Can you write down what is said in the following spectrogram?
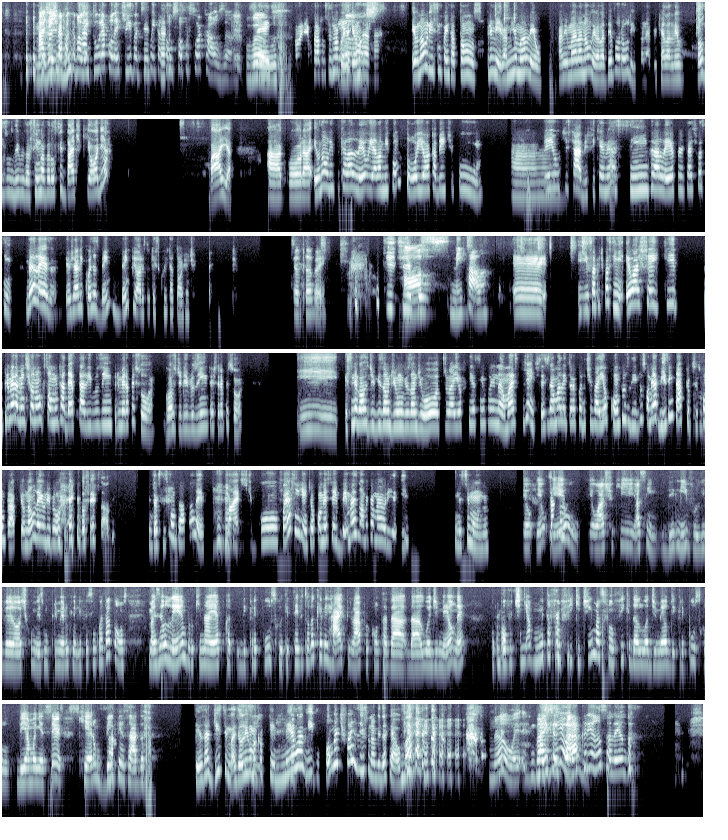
A gente vai fazer uma leitura coletiva de 50 tons só por sua causa. Vamos. Vou falar pra vocês uma coisa. Eu não, eu não li 50 tons. Primeiro, a minha irmã leu. A minha irmã ela não leu, ela devorou o livro, né? Porque ela leu todos os livros assim numa velocidade que, olha, vaia. Agora, eu não li porque ela leu e ela me contou e eu acabei, tipo, Ah, meio que, sabe, fiquei meio assim pra ler, porque, tipo assim, beleza, eu já li coisas bem, bem piores do que 50 tons, gente. eu também. E, tipo, Nossa, nem fala. É, e só que, tipo assim, eu achei que, primeiramente, que eu não sou muito adepta a livros em primeira pessoa. Gosto de livros em terceira pessoa. E esse negócio de visão de um, visão de outro, aí eu fiquei assim, eu falei, não, mas, gente, se vocês fizerem uma leitura coletiva aí, eu compro os livros, só me avisem, tá? Porque eu preciso comprar, porque eu não leio o livro online, vocês sabem. Então eu preciso comprar pra ler. Mas, tipo, foi assim, gente. Eu comecei bem mais nova que a maioria aqui nesse mundo. Eu, eu, Sabe eu, eu acho que, assim, de livro, livro erótico mesmo, o primeiro que eu li foi 50 tons. Mas eu lembro que na época de Crepúsculo, que teve todo aquele hype lá por conta da, da lua de mel, né? O Bom. povo tinha muita fanfic, tinha umas fanfic da lua de mel de Crepúsculo, de Amanhecer, que eram bem pesadas. pesadíssimas. Eu li uma Sim. que eu fiquei, meu amigo, como é que faz isso na vida real? Vai. Não, é- Mas eu era criança lendo.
